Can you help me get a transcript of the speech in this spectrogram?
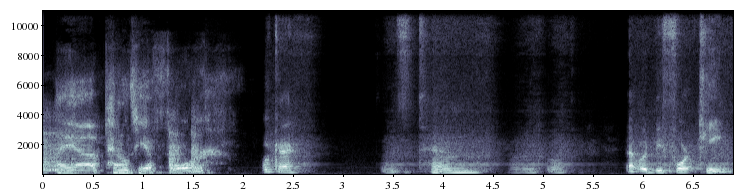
a uh, penalty of four. Okay. That's 10, 11, 12. That would be 14.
